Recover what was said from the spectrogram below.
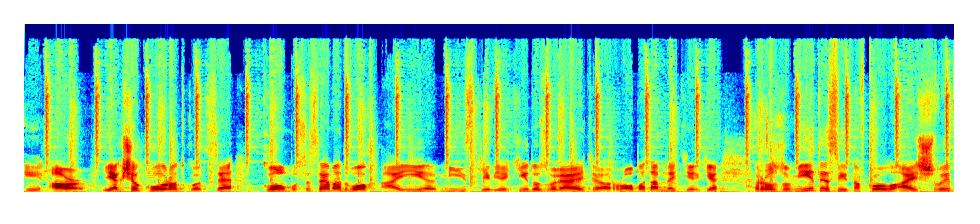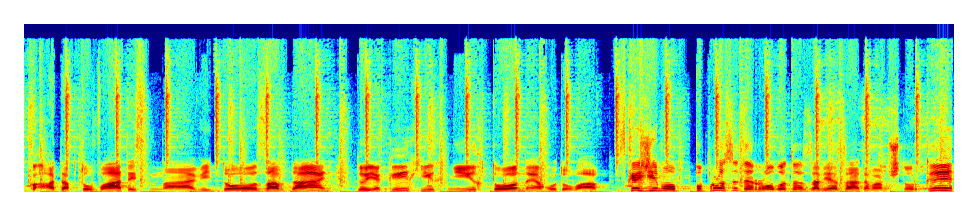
ER. Якщо коротко, це комбо-система двох AI мізків, які дозволяють роботам не тільки розуміти світ навколо, а й швидко адаптуватись навіть до завдань, до яких їх ніхто не готував. Скажімо, попросите робота зав'язати вам шнурки,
